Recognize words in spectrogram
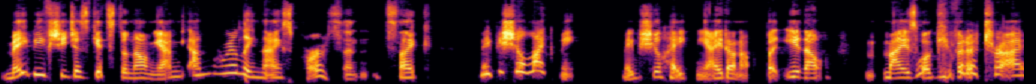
maybe if she just gets to know me, I'm I'm a really nice person. It's like maybe she'll like me, maybe she'll hate me. I don't know, but you know, might as well give it a try.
